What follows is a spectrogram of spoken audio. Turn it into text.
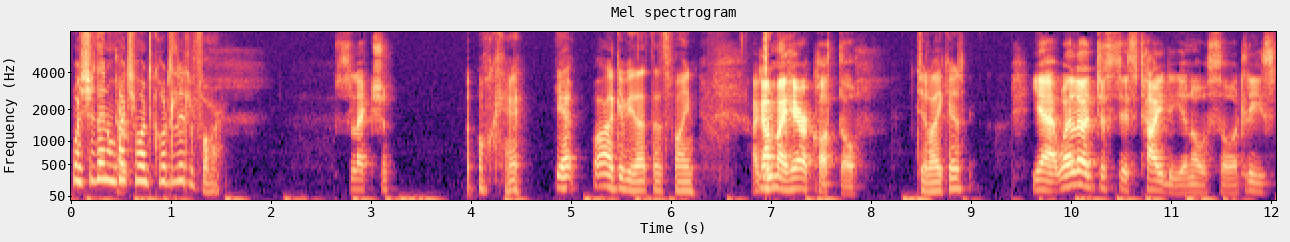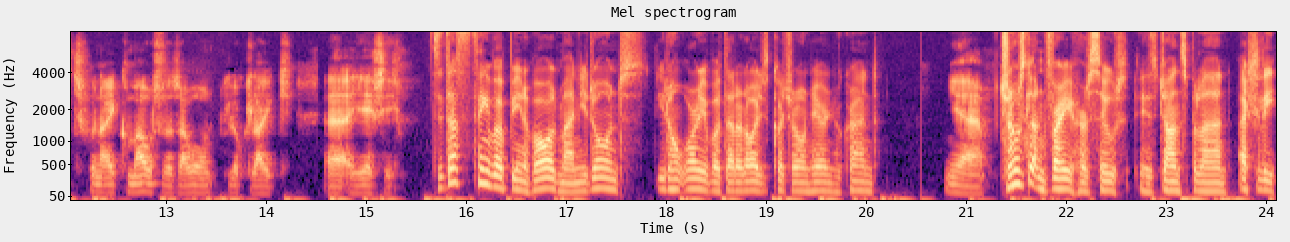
Well, sure, then what do you want to go to Lidl for? selection. Okay. Yeah, well, I'll give you that. That's fine. I got my hair cut though. Do you like it? Yeah, well, it just it's tidy, you know. So at least when I come out of it, I won't look like uh, a yeti. See, that's the thing about being a bald man. You don't you don't worry about that at all. You just cut your own hair and you're grand. Yeah, Do you know who's gotten very hirsute is John Spillane. Actually,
